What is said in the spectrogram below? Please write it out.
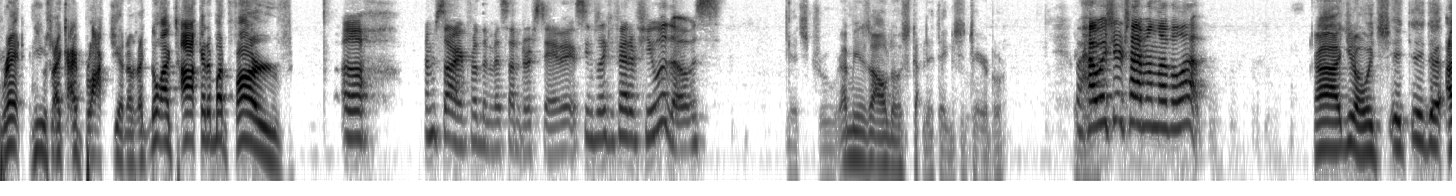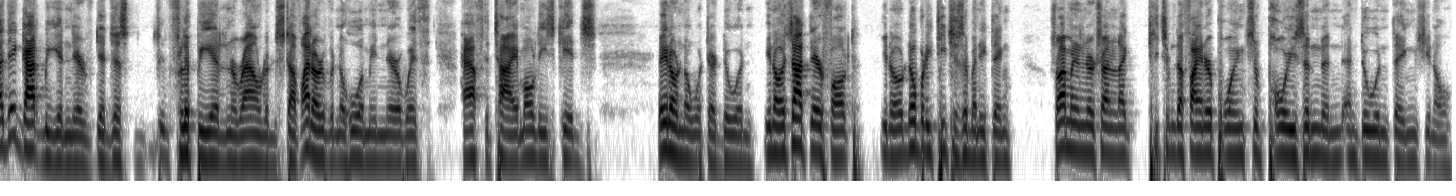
Brett, and he was like, I blocked you, and I was like, No, I'm talking about Favre. Ugh, I'm sorry for the misunderstanding. It seems like you've had a few of those. It's true. I mean, it's all those kind of things are terrible. How was your time on Level Up? Uh, you know, it's it, it they got me in there they're just flippy and around and stuff. I don't even know who I'm in there with half the time. All these kids, they don't know what they're doing. You know, it's not their fault. You know, nobody teaches them anything. So I'm in there trying to like teach them the finer points of poison and, and doing things, you know.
